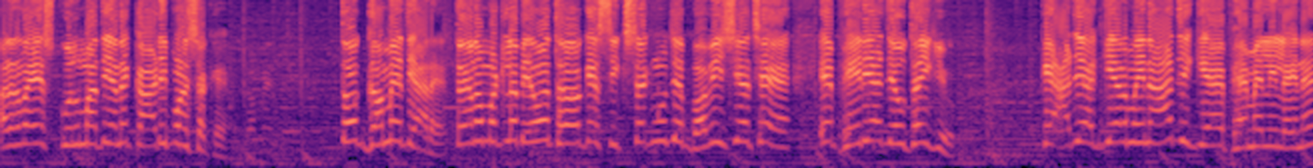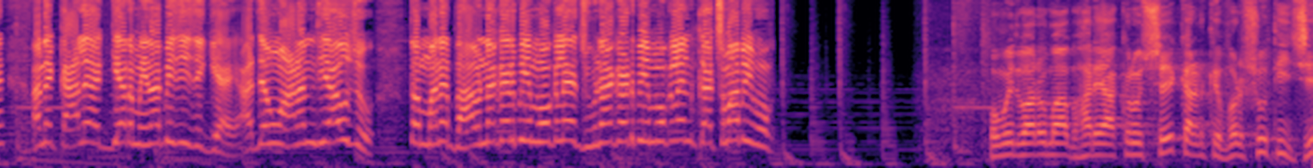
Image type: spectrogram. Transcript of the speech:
અથવા એ સ્કૂલમાંથી એને કાઢી પણ શકે. તો ગમે ત્યારે. તો એનો મતલબ એવો થયો કે શિક્ષકનું જે ભવિષ્ય છે એ ફેરિયા જેવું થઈ ગયું. કે આજે અગિયાર મહિના આ જગ્યાએ ફેમિલી લઈને અને કાલે અગિયાર મહિના બીજી જગ્યાએ. આજે હું આણંદથી આવું છું. તો મને ભાવનગર બી મોકલે, જુનાગઢ બી મોકલે ને કચ્છમાં બી મોકલે. ઉમેદવારોમાં ભારે આક્રોશ છે કારણ કે વર્ષોથી જે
